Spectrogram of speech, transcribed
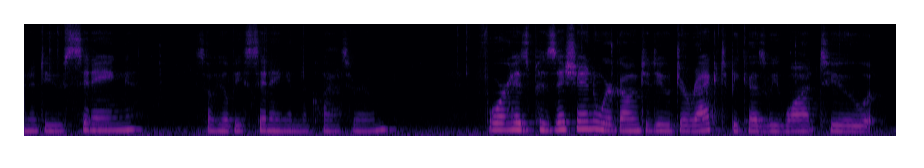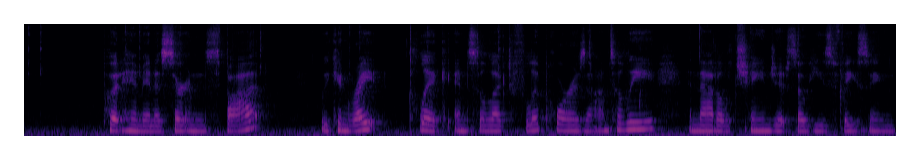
going to do sitting, so he'll be sitting in the classroom. For his position, we're going to do direct because we want to put him in a certain spot. We can right click and select flip horizontally, and that'll change it so he's facing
